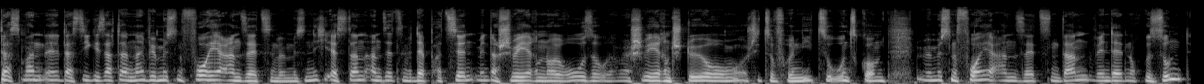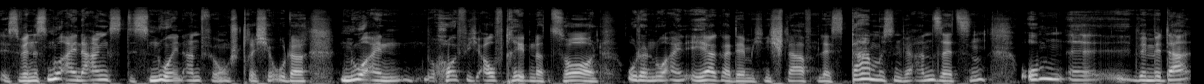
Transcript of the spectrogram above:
dass man, äh, dass sie gesagt haben, nein, wir müssen vorher ansetzen. Wir müssen nicht erst dann ansetzen, wenn der Patient mit einer schweren Neurose oder einer schweren Störung oder Schizophrenie zu uns kommt. Wir müssen vorher ansetzen, dann, wenn der noch gesund ist, wenn es nur eine Angst ist, nur in Anführungsstriche, oder nur ein häufig auftretender Zorn oder nur ein Ärger, der mich nicht schlafen lässt, da müssen wir ansetzen, um, äh, wenn wir da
